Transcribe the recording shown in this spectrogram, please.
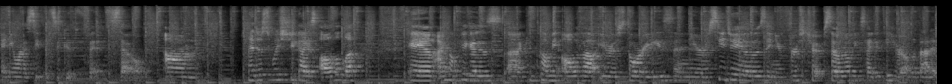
and you want to see if it's a good fit. So um, I just wish you guys all the luck and I hope you guys uh, can tell me all about your stories and your CJOs and your first trip. So I'm really excited to hear all about it.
